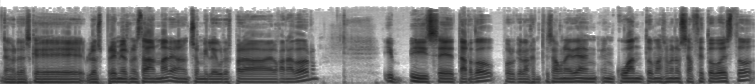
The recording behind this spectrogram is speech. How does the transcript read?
la verdad es que los premios no estaban mal, eran 8.000 euros para el ganador. Y, y, se tardó, porque la gente se haga una idea en, en, cuánto más o menos se hace todo esto,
